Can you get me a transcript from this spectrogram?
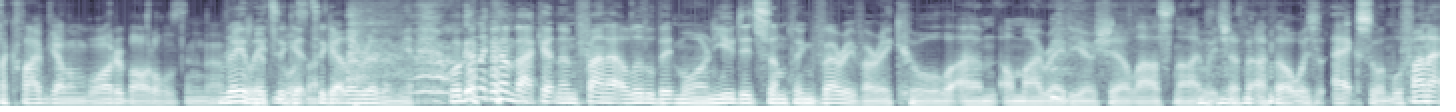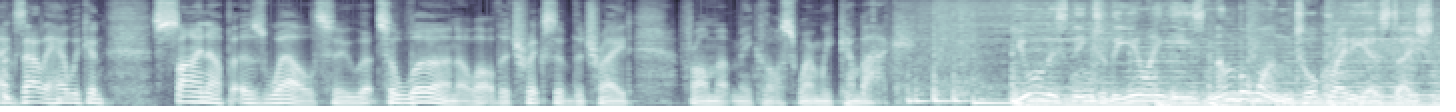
like five gallon water bottles. The Really, to get song. to get the rhythm. Yeah, we're going to come back and and find out a little bit more. And you did something very, very cool um, on my radio show last night, which I, th- I thought was excellent. We'll find out exactly how we can sign up as well to uh, to learn a lot of the tricks of the trade from Miklos when we come back. You're listening to the UAE's number one talk radio station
